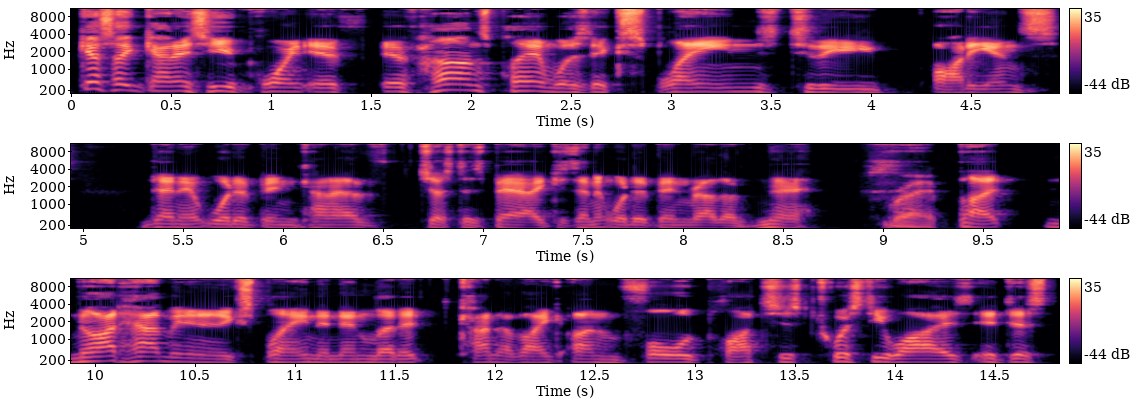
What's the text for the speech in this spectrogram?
I guess I kind of see your point. If if Han's plan was explained to the audience, then it would have been kind of just as bad because then it would have been rather meh. Right. But not having it explained and then let it kind of like unfold plot just twisty wise, it just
